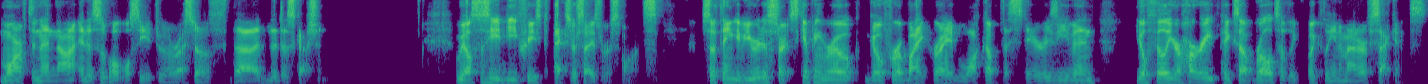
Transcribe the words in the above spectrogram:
more often than not. And this is what we'll see through the rest of the, the discussion. We also see a decreased exercise response. So think if you were to start skipping rope, go for a bike ride, walk up the stairs even, you'll feel your heart rate picks up relatively quickly in a matter of seconds.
